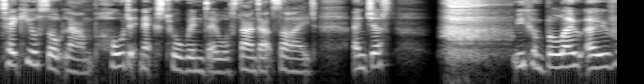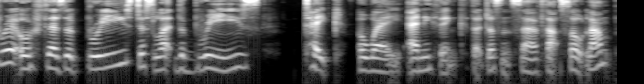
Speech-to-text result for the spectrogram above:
take your salt lamp, hold it next to a window or stand outside and just, you can blow over it. Or if there's a breeze, just let the breeze take away anything that doesn't serve that salt lamp.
